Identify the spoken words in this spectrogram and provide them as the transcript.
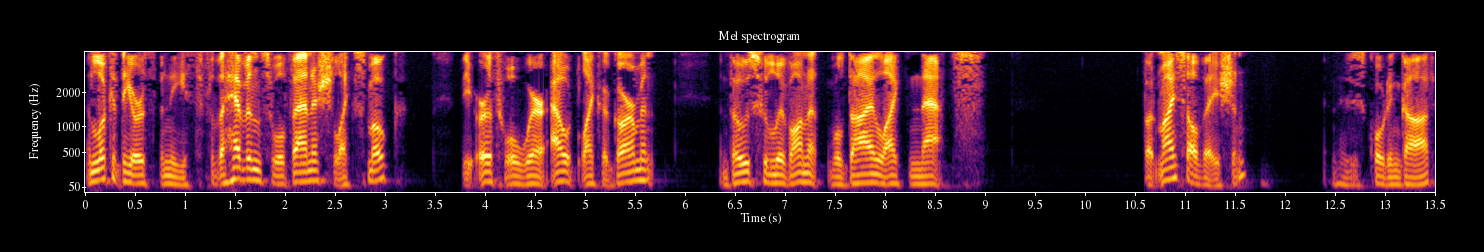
and look at the earth beneath, for the heavens will vanish like smoke, the earth will wear out like a garment, and those who live on it will die like gnats. But my salvation, and he's quoting God,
